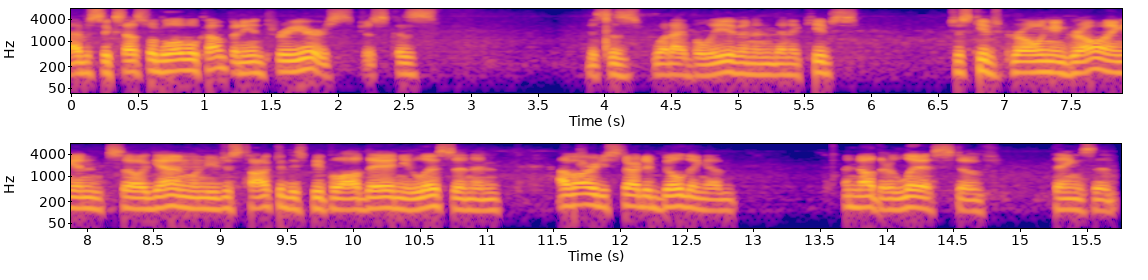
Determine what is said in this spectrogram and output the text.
I have a successful global company in three years just because this is what I believe in. And then it keeps just keeps growing and growing. And so again, when you just talk to these people all day and you listen, and I've already started building a another list of things that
